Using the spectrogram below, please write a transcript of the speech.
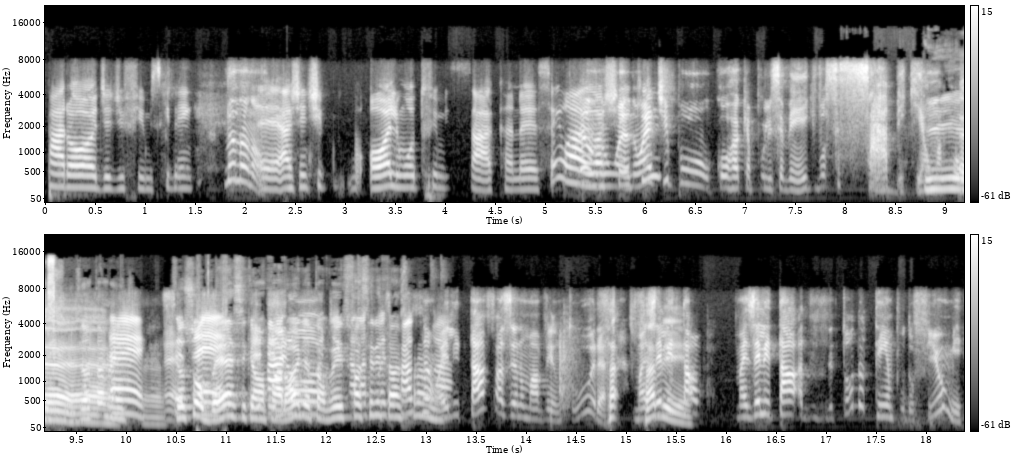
paródia de filmes que nem Não, não, não. é, a gente olha um outro filme e saca, né? Sei lá, eu não, achei não, é, não que... é tipo Corra que a polícia vem aí que você sabe que é uma Isso, coisa. É, exatamente. É, Se eu soubesse que é uma paródia, paródia, talvez facilitasse pra mim. Não, ele tá fazendo uma aventura, Sa- mas sabe, ele tá. Mas ele tá todo o tempo do filme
